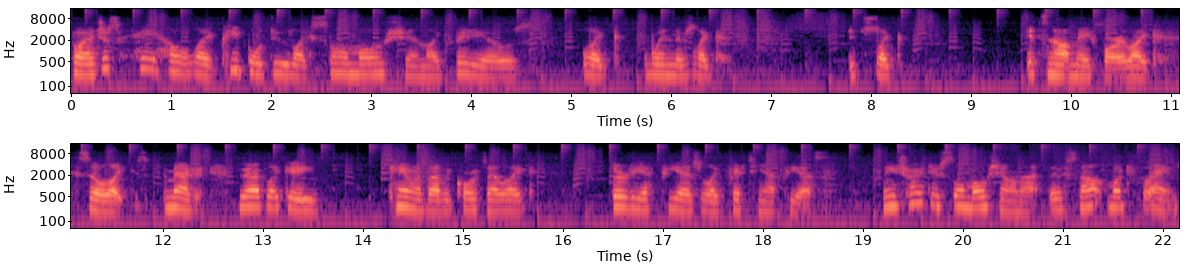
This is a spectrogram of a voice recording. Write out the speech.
But I just hate how like people do like slow motion like videos like when there's like it's like it's not made for it. Like so like imagine you have like a camera that records at like 30 FPS or like 15 FPS. When you try to do slow motion on that, there's not much frames.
